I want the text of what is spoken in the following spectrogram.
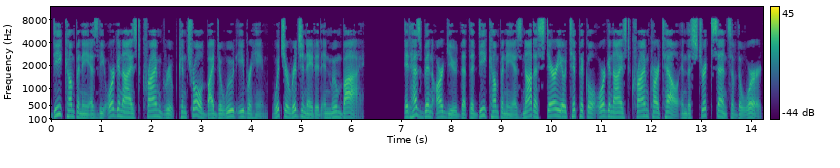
D Company is the organized crime group controlled by Dawood Ibrahim, which originated in Mumbai. It has been argued that the D Company is not a stereotypical organized crime cartel in the strict sense of the word,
